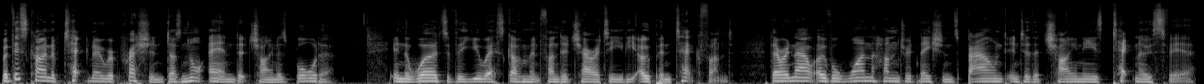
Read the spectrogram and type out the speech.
But this kind of techno repression does not end at China's border. In the words of the US government funded charity the Open Tech Fund, there are now over 100 nations bound into the Chinese technosphere.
